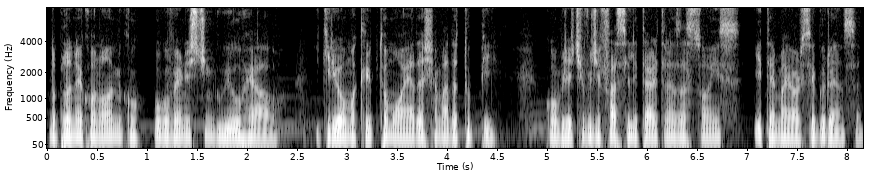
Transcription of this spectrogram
No plano econômico, o governo extinguiu o real e criou uma criptomoeda chamada Tupi, com o objetivo de facilitar transações e ter maior segurança.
